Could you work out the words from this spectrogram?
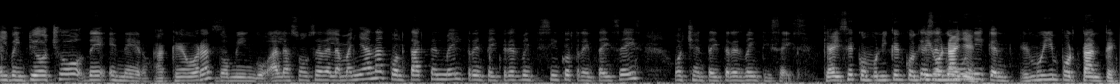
El 28 de enero. ¿A qué horas? Domingo, a las 11 de la mañana. Contáctenme el 33 25 36 83 26. Que ahí se comuniquen contigo, que se Comuniquen. Es muy importante.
